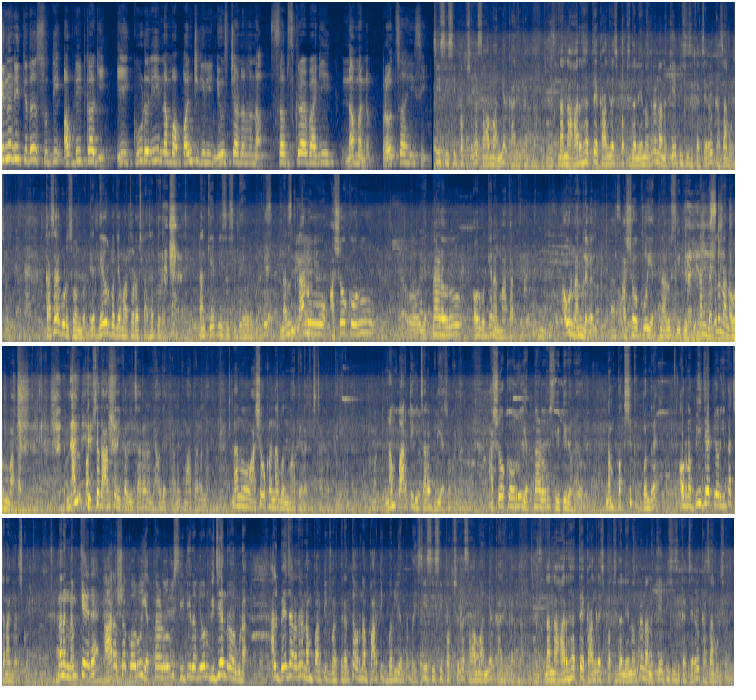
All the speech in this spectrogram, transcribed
ದಿನನಿತ್ಯದ ಸುದ್ದಿ ಅಪ್ಡೇಟ್ಗಾಗಿ ಈ ಕೂಡಲೇ ನಮ್ಮ ಪಂಚಗಿರಿ ನ್ಯೂಸ್ ಚಾನೆಲ್ ಅನ್ನ ಸಬ್ಸ್ಕ್ರೈಬ್ ಆಗಿ ನಮ್ಮನ್ನು ಪ್ರೋತ್ಸಾಹಿಸಿ. ಸಿಸಿಸಿ ಪಕ್ಷದ ಸಾಮಾನ್ಯ ಕಾರ್ಯಕರ್ತ. ನನ್ನ ಅರ್ಹತೆ ಕಾಂಗ್ರೆಸ್ ಪಕ್ಷದಲ್ಲಿ ಏನು ಅಂದರೆ ನಾನು ಕೆ ಪಿ ಸಿ ಸಿ ಕಚೇರಿಯಲ್ಲಿ ಕಸ ಗುಡಿಸೋದು. ಕಸ ಗುಡಿಸೋನ ಬಗ್ಗೆ ದೇವ್ರ ಬಗ್ಗೆ ಮಾತಾಡೋಷ್ಟು ಅರ್ಹತೆ ಇರುತ್ತೆ ನಾನು ಕೆ ಪಿ ಸಿ ಸಿ ದೇವ್ರ ಬಗ್ಗೆ ನನ್ನ ನಾನು ಅಶೋಕ್ ಅವರು, ಯತ್ನಾಳ್ ಅವರು ಅವ್ರ ಬಗ್ಗೆ ನಾನು ಮಾತಾಡ್ತೀನಿ. ಅವ್ರು ನನ್ನ level Ashok, Yatnal C T Ravi ನನ್ನ ಲೆವೆಲ್ ನಾನು ಅವ್ರನ್ನ ಮಾತಾಡ್ತೀನಿ. ನನ್ನ ಪಕ್ಷದ ಆಂತರಿಕ ವಿಚಾರ ನಾನು ಯಾವುದೇ ಕಾರಣಕ್ಕೆ ಮಾತಾಡಲ್ಲ. ನಾನು ಅಶೋಕ್ ಅಣ್ಣಗೆ ಒಂದು ಮಾತು ಹೇಳೋಕ್ಕೆ ಇಷ್ಟಪಡ್ತೀನಿ. ನಮ್ಮ ಪಾರ್ಟಿ ವಿಚಾರ ಬಿಡಿ ಅಶೋಕಣ್ಣ ಅಶೋಕ್ ಅವರು ಯತ್ನಾಳವರು ಸಿ ಟಿ ರವಿ ಅವರು ನಮ್ಮ ಪಕ್ಷಕ್ಕೆ ಬಂದರೆ ಅವ್ರನ್ನ ಬಿ ಜೆ ಪಿಯವ್ರಿಗಿಂತ ಚೆನ್ನಾಗಿ ನಡೆಸ್ಕೊಡ್ತೀವಿ ನನಗೆ ನಂಬಿಕೆ ಇದೆ. ಆರ್ ಅಶೋಕ್ ಅವರು ಯತ್ನಾಳವರು ಸಿ ಟಿ ರವಿ ಅವರು, ವಿಜೇಂದ್ರ ಅವರು ಕೂಡ. ಅಲ್ಲಿ ಬೇಜಾರಾದರೆ ನಮ್ಮ ಪಾರ್ಟಿಗೆ ಬರ್ತಾರೆ ಅಂತ ಅವ್ರು ನಮ್ಮ ಪಾರ್ಟಿಗೆ ಬರಲಿ ಅಂತ ಬಯಸಿ ಸಿ ಸಿ ಪಕ್ಷದ ಸಾಮಾನ್ಯ ಕಾರ್ಯಕರ್ತ. ನನ್ನ ಅರ್ಹತೆ ಕಾಂಗ್ರೆಸ್ ಪಕ್ಷದಲ್ಲಿ ಏನು ಅಂದರೆ ನಾನು ಕೆ ಪಿ ಸಿ ಸಿ ಕಚೇರಿಯಲ್ಲಿ ಕಸ ಗುಡಿಸೋದು.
